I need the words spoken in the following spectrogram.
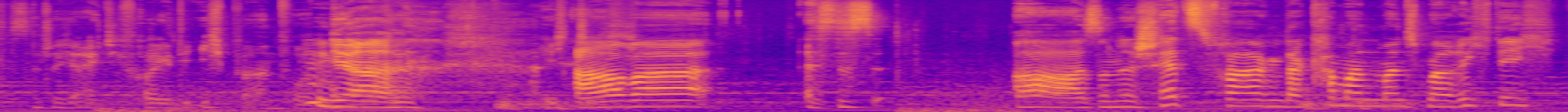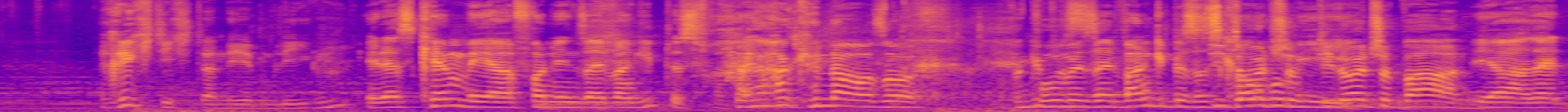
Das ist natürlich eigentlich die Frage, die ich beantworte. Ja. Aber es ist. Ah, so eine Schätzfragen, da kann man manchmal richtig, richtig daneben liegen. Ja, das kennen wir ja von den Seit wann gibt es Fragen. Ja, genau, so. Wann gibt Wo wir es seit wann gibt es das die, deutsche, Kaugummi? die Deutsche Bahn. Ja, seit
